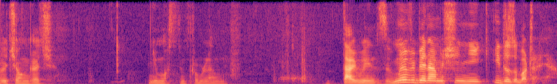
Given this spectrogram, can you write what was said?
wyciągać. Nie ma z tym problemu. Tak więc my wybieramy silnik i do zobaczenia.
